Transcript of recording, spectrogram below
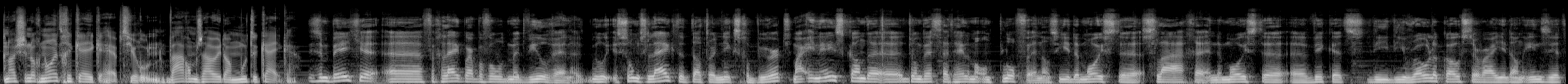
En als je nog nooit gekeken hebt, Jeroen, waarom zou je dan moeten kijken? Het is een beetje uh, vergelijkbaar bijvoorbeeld met wielrennen. Soms lijkt het dat er niks gebeurt, maar ineens kan de, uh, zo'n wedstrijd helemaal ontploffen. En dan zie je de mooiste slagen en de mooiste uh, wickets. Die, die rollercoaster waar je dan in zit,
